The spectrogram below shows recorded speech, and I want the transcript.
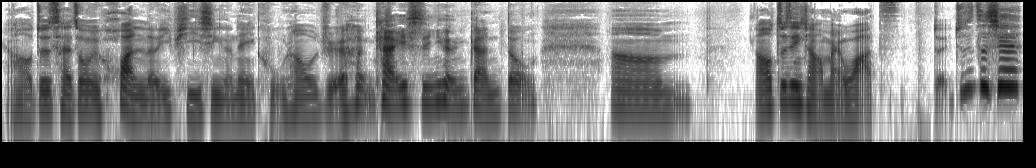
然后就才终于换了一批新的内裤，然后我觉得很开心很感动，嗯，然后最近想要买袜子，对，就是这些。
